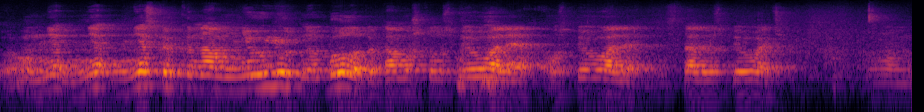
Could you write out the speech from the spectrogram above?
ну, не, не- несколько нам неуютно было, потому что успевали, успевали, стали успевать м,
